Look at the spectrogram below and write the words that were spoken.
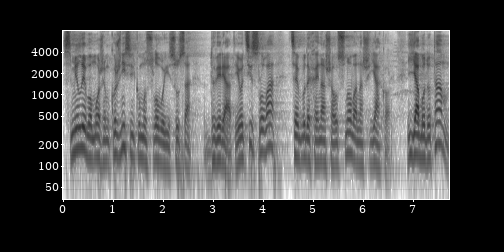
сміливо можемо кожнісінькому слову Ісуса довіряти. І оці слова це буде хай наша основа, наш якор. І я буду там,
